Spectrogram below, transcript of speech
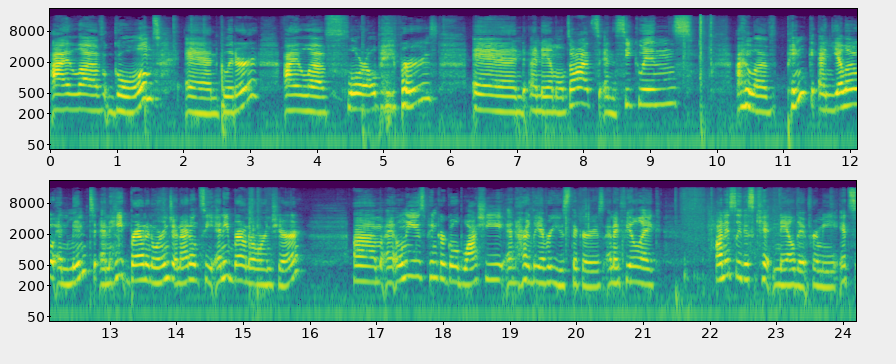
I love gold and glitter. I love floral papers and enamel dots and sequins. I love pink and yellow and mint and hate brown and orange and I don't see any brown or orange here. Um, I only use pink or gold washi and hardly ever use thickers and I feel like honestly this kit nailed it for me. It's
